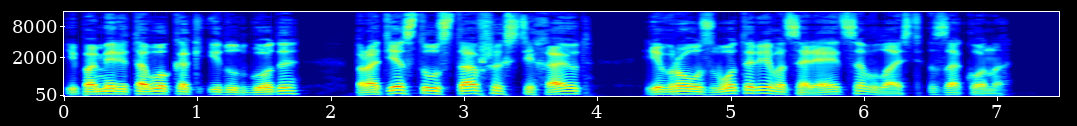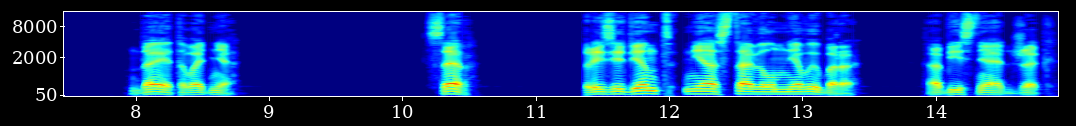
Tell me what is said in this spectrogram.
И по мере того, как идут годы, протесты уставших стихают, и в Роузвотере воцаряется власть закона. До этого дня. «Сэр, президент не оставил мне выбора», — объясняет Джек.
